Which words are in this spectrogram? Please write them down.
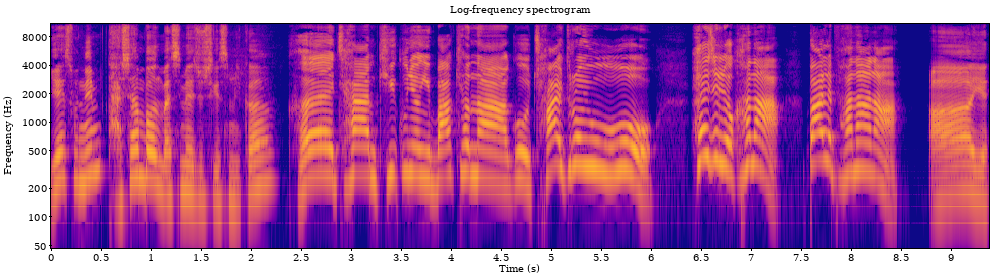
예 손님 다시 한번 말씀해 주시겠습니까? 그, 참, 귀구녕이 막혔나. 그, 잘 들어요. 해질녘 하나, 빨래판 하나. 아 예.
